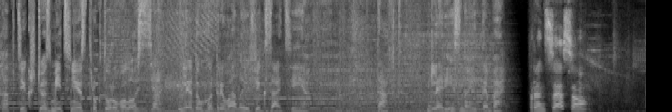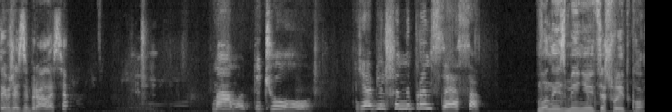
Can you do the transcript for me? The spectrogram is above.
Хаптік, що зміцнює структуру волосся для довготривалої фіксації. Тафт для різної тебе. Принцесо, ти вже зібралася? Мамо, ти чого? Я більше не принцеса. Вони змінюються швидко.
